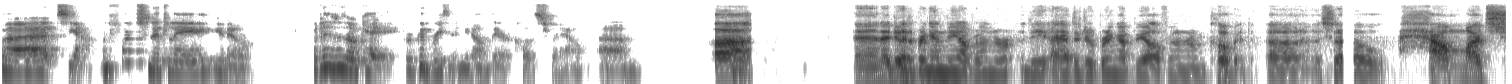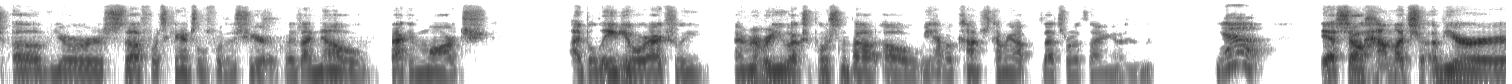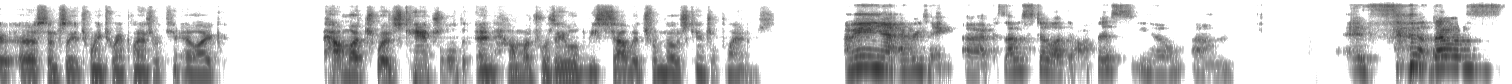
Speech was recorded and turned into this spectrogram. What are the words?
but yeah unfortunately you know but it is okay for good reason you know they're closed for now um, uh, and I do have to bring in the elephant. The I had to do bring up the elephant in the room, COVID. Uh, so, how much of your stuff was canceled for this year? Because I know back in March, I believe you were actually. I remember you actually posting about, oh, we have a concert coming up, that sort of thing, and yeah, yeah. So, how much of your uh, essentially 2020 plans were can- like? How much was canceled, and how much was able to be salvaged from those canceled plans? I mean, yeah, everything. Because uh, I was still at the office, you know. Um, it's that was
